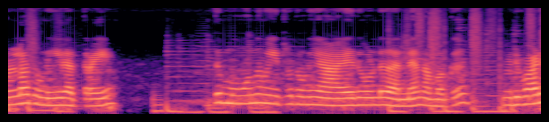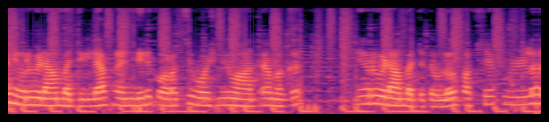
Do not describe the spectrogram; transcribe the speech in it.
ഉള്ള തുണിയിൽ അത്രയും ഇത് മൂന്ന് മീറ്റർ തുണി ആയതുകൊണ്ട് തന്നെ നമുക്ക് ഒരുപാട് ഞൊറിവിടാൻ പറ്റില്ല. ഫ്രണ്ടിൽ കുറച്ച് പോർഷനിൽ മാത്രമേ നമുക്ക് ഞൊറിവിടാൻ പറ്റത്തുള്ളൂ. പക്ഷേ ഫുള്ള്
